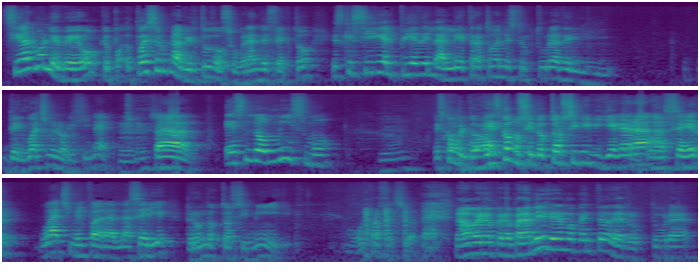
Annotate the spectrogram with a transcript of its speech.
si algo le veo, que pu- puede ser una virtud o su gran defecto, es que sigue al pie de la letra toda la estructura del, del Watchmen original. O sea, es lo mismo. Es como, el es como si el Doctor Simi llegara a ser Watchmen para la serie, pero un Doctor Simi muy profesional. No, bueno, pero para mí el gran momento de ruptura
